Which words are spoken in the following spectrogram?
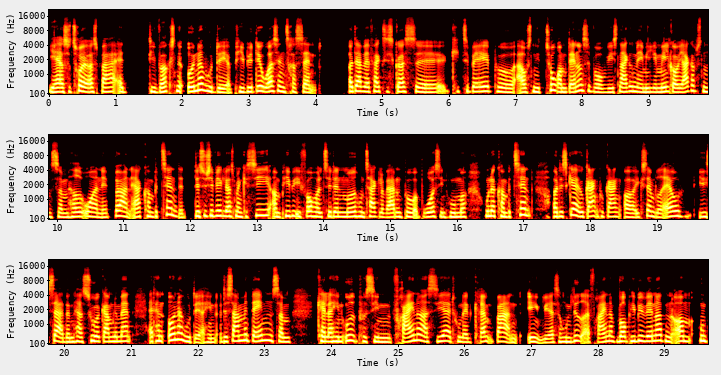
Ja, og så tror jeg også bare, at de voksne undervurderer Pippi. Det er jo også interessant. Og der vil jeg faktisk også øh, kigge tilbage på afsnit 2 om dannelse, hvor vi snakkede med Emilie Melgaard Jacobsen, som havde ordene, børn er kompetente. Det synes jeg virkelig også, man kan sige om Pippi i forhold til den måde, hun takler verden på og bruger sin humor. Hun er kompetent, og det sker jo gang på gang, og eksemplet er jo især den her sure gamle mand, at han undervurderer hende. Og det samme med damen, som kalder hende ud på sine fregner og siger, at hun er et grimt barn egentlig. Altså hun lider af fregner, hvor Pippi vender den om. Hun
